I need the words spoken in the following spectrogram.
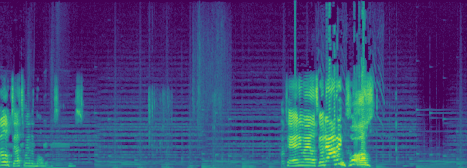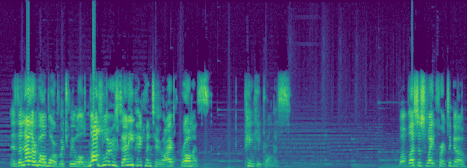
Oh, look, that's where the bulb is. Okay, anyway, let's go down and close! There's another Bulborb, which we will not lose any Pikmin to, I promise. Pinky promise. Well, let's just wait for it to go.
